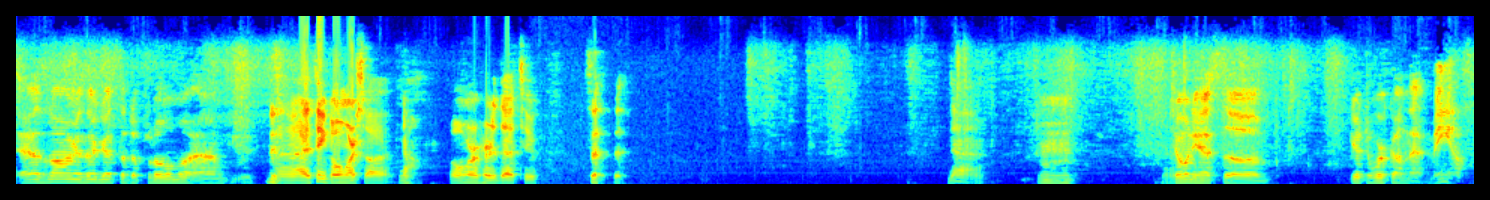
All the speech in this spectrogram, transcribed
As long as I get the diploma, I'm good. Uh, I think Omar saw it. No, Omar heard that too. Nah. hmm Tony has to get to work on that math.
